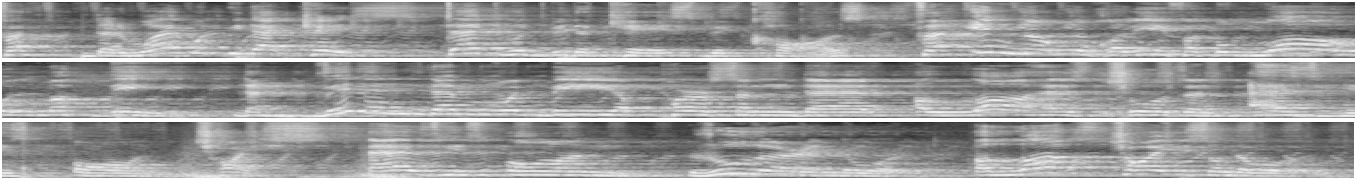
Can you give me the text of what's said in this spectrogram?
That why would be that case? That would be the case because فَإِنَّهُ خَلِيفَةُ اللَّهُ الْمَهْدِي That within them would be a person that Allah has chosen as His own choice, as His own ruler in the world. Allah's choice on the world,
